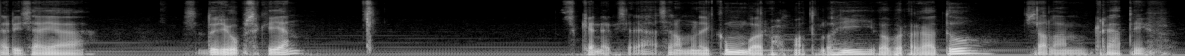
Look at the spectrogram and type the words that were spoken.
Dari saya cukup sekian. Sekian dari saya. Assalamualaikum warahmatullahi wabarakatuh. Salam kreatif.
